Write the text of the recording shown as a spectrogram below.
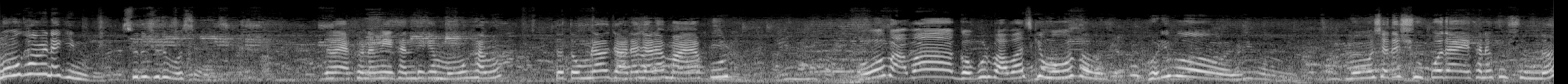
মোমো খাবে না কিন্তু? শুধু শুধু বসে তো এখন আমি এখান থেকে মোমো খাব। তো তোমরাও যারা যারা মায়াপুর ও বাবা, গপুর বাবা আজকে মোমো পাবো হরি বল মোমোর সাথে সুপো দেয় এখানে খুব সুন্দর।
